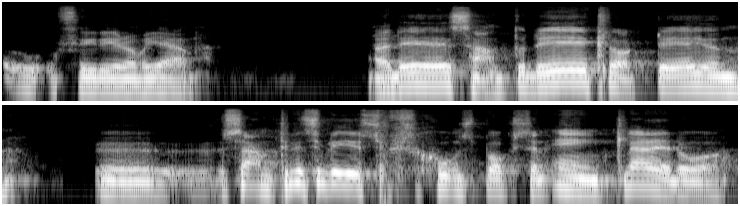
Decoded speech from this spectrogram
och fylla i dem igen. Ja, det är sant. Och det är klart, det är ju en... Uh, samtidigt så blir ju substitutionsboxen enklare då.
